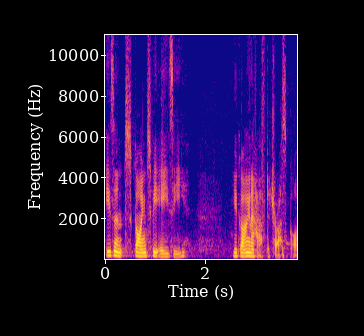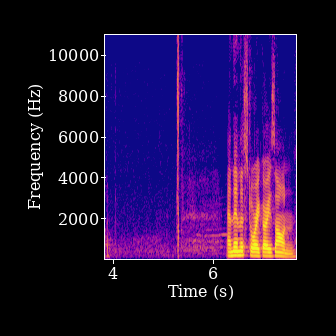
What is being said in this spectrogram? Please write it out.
isn't going to be easy. You're going to have to trust God. And then the story goes on.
